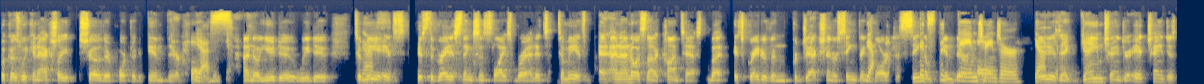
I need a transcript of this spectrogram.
because we can actually show their portrait in their home. Yes. I know you do, we do. To yes. me, it's it's the greatest thing since sliced bread. It's to me, it's and I know it's not a contest, but it's greater than projection or seeing things yeah. large. Seeing it's them the in their game home. changer. Yeah. It is a game changer. It changes.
